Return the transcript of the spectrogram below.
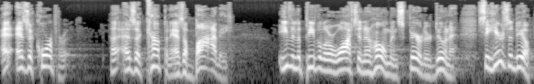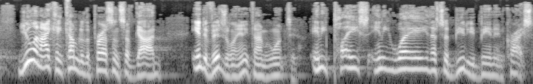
as a corporate, as a company, as a body. Even the people that are watching at home in spirit are doing it. See, here's the deal you and I can come to the presence of God individually anytime we want to. Any place, any way. That's the beauty of being in Christ.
